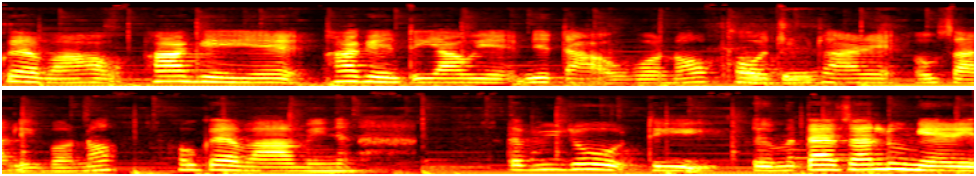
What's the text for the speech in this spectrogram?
ဟုတ်ကဲ့ပါဟုတ်ဖခင်ရဲ့ဖခင်တယောက်ရဲ့မေတ္တာကိုပေါ့နော်ဖော်ကျူးထားတဲ့ဥစ္စာလေးပေါ့နော်ဟုတ်ကဲ့ပါအမင်းတပီတို့ဒီမတန်ဆွမ်းလူငယ်တွေ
